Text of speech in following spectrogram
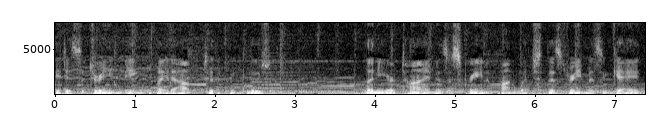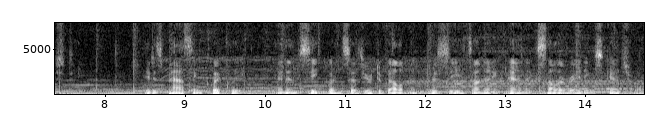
It is a dream being played out to the conclusion. Linear time is a screen upon which this dream is engaged. It is passing quickly and in sequence as your development proceeds on an accelerating schedule.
